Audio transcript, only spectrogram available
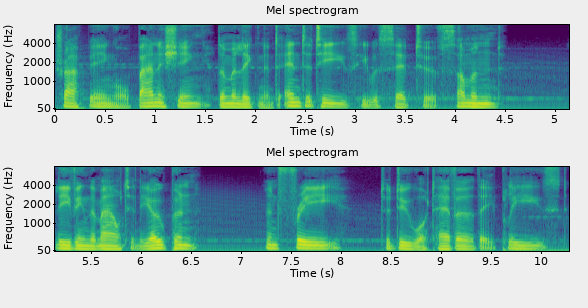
trapping or banishing the malignant entities he was said to have summoned, leaving them out in the open and free to do whatever they pleased.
